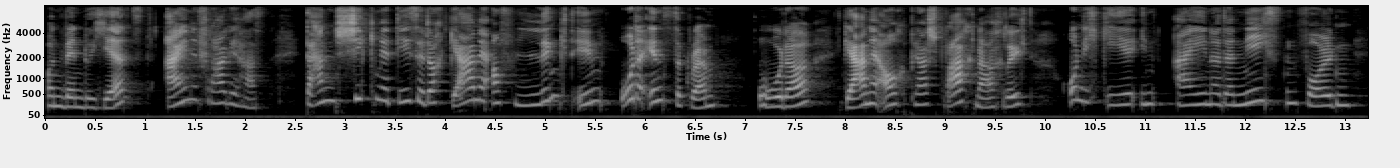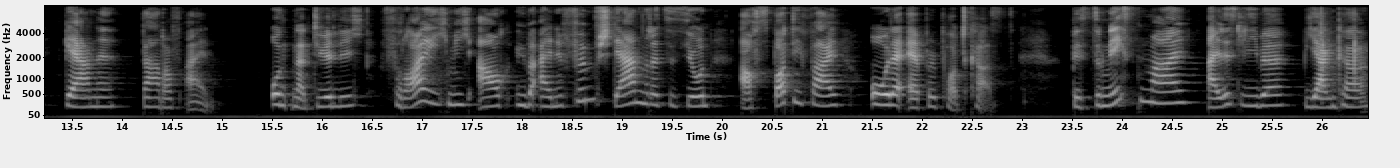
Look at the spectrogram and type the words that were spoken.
Und wenn du jetzt eine Frage hast, dann schick mir diese doch gerne auf LinkedIn oder Instagram oder gerne auch per Sprachnachricht und ich gehe in einer der nächsten Folgen gerne darauf ein. Und natürlich freue ich mich auch über eine 5-Sterne-Rezession auf Spotify oder Apple Podcast. Bis zum nächsten Mal. Alles Liebe, Bianca.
